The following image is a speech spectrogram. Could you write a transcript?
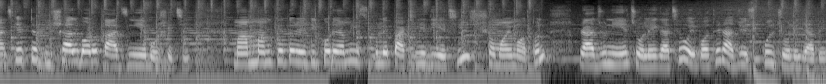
আজকে একটা বিশাল বড় কাজ নিয়ে বসেছি। মাম্মামকে তো রেডি করে আমি স্কুলে পাঠিয়ে দিয়েছি সময় মতন। রাজু নিয়ে চলে গেছে, ওই পথে রাজু স্কুল চলে যাবে।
